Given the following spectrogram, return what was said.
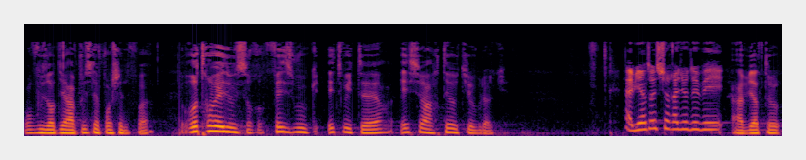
On vous en dira plus la prochaine fois. Retrouvez-nous sur Facebook et Twitter et sur Arte Audiobloc. À bientôt sur Radio 2B. À bientôt.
